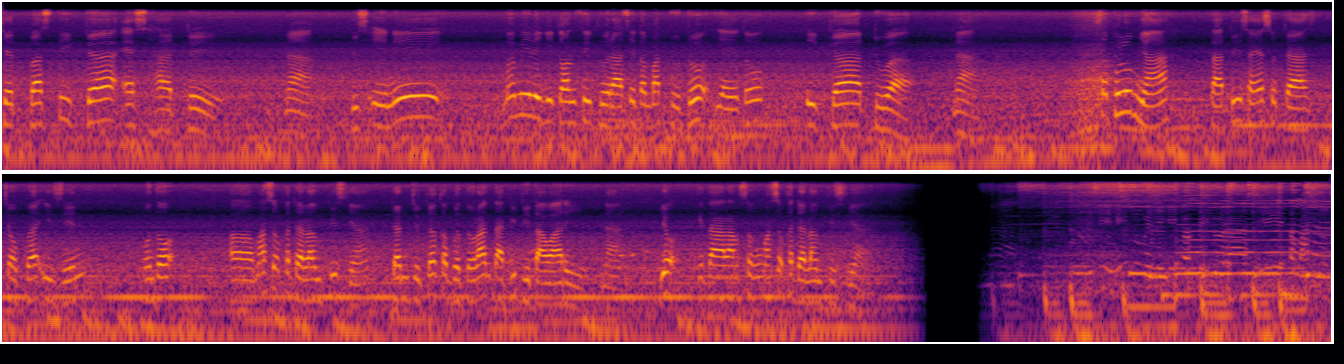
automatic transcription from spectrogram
Jetbus 3 SHD. Nah, bis ini memiliki konfigurasi tempat duduk yaitu 32. Nah, sebelumnya tadi saya sudah coba izin untuk uh, masuk ke dalam bisnya dan juga kebetulan tadi ditawari. Nah, yuk kita langsung masuk ke dalam bisnya. Di sini memiliki konfigurasi tempat duduk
